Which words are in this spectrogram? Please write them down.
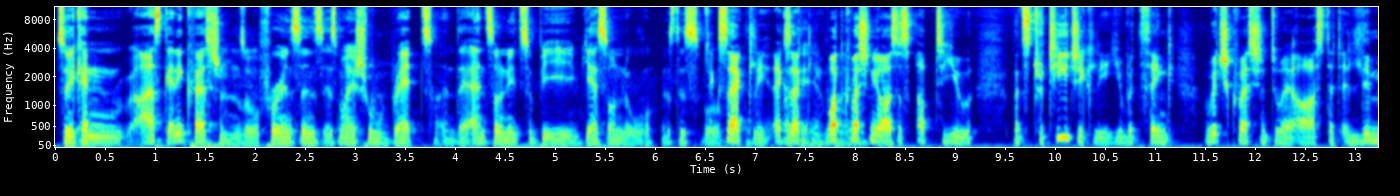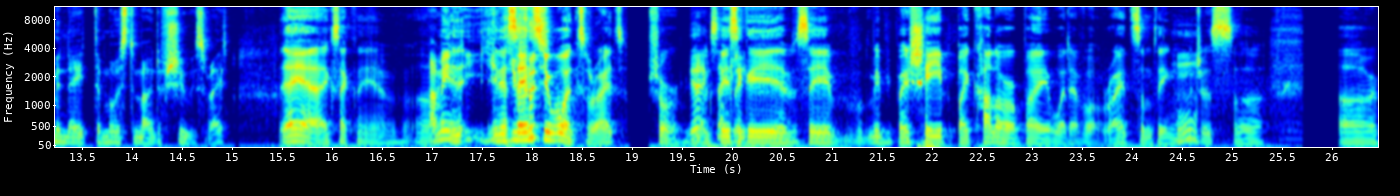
So you can ask any question. So, for instance, is my shoe red? And the answer needs to be yes or no. Is this what- Exactly, exactly. what fine, question you ask is up to you. But strategically, you would think, which question do I ask that eliminate the most amount of shoes, right? Yeah, yeah, exactly. yeah. Uh, I mean, in, y- in a you sense, could- you would, right? Sure. You Yeah, would exactly. basically say maybe by shape, by color, by whatever, right? Something Mm. which is uh, uh,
